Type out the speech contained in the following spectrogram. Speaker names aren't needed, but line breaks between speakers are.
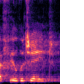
I feel the change.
